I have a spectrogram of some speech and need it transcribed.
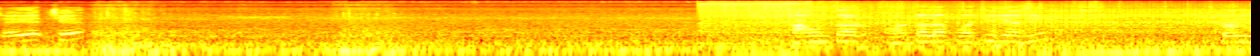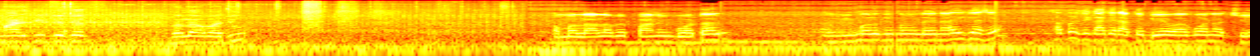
જઈએ જ છે. કાઉન્ટર હોટલે પહોંચી ગયા છીએ. ત્રણ મારી દીધું છે ગલા બાજુ. અમારા લાલાભાઈ પાણીની બોટલ અને વિમલ વિમલ લઈને આવી ગયા છે. ખબર છે આજે રાતે બે વાગવાના છે.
